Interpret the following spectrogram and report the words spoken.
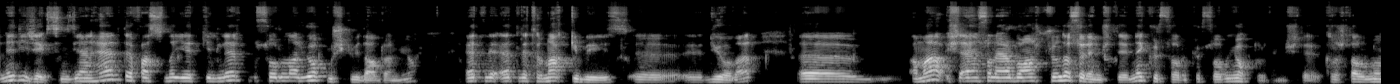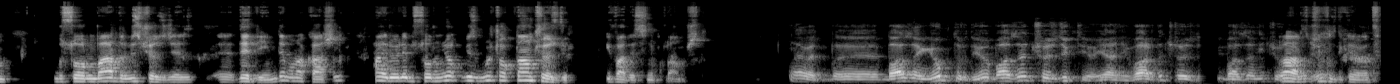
ne diyeceksiniz? Yani her defasında yetkililer bu sorunlar yokmuş gibi davranıyor. Etle, etle tırnak gibiyiz e, e, diyorlar. E, ama işte en son Erdoğan şunu da söylemişti. Ne Kürt sorun? Kürt sorun yoktur demişti. Kılıçdaroğlu'nun bu sorun vardır biz çözeceğiz e, dediğinde buna karşılık hayır öyle bir sorun yok biz bunu çoktan çözdük ifadesini kullanmıştı. Evet, e, bazen yoktur diyor, bazen çözdük diyor. Yani vardı çözdük, bazen hiç yoktur Vardı diyor. çözdük evet.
